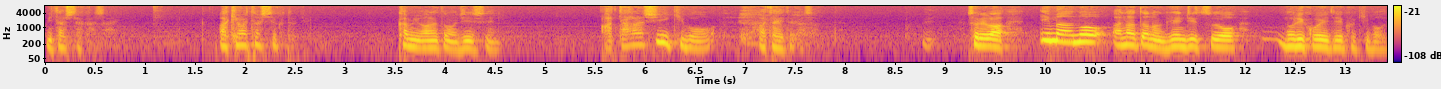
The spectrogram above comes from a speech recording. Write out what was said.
満たしてください。明け渡していく時。神はあなたの人生に新しい希望を与えてくださってそれは今のあなたの現実を乗り越えていく希望で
